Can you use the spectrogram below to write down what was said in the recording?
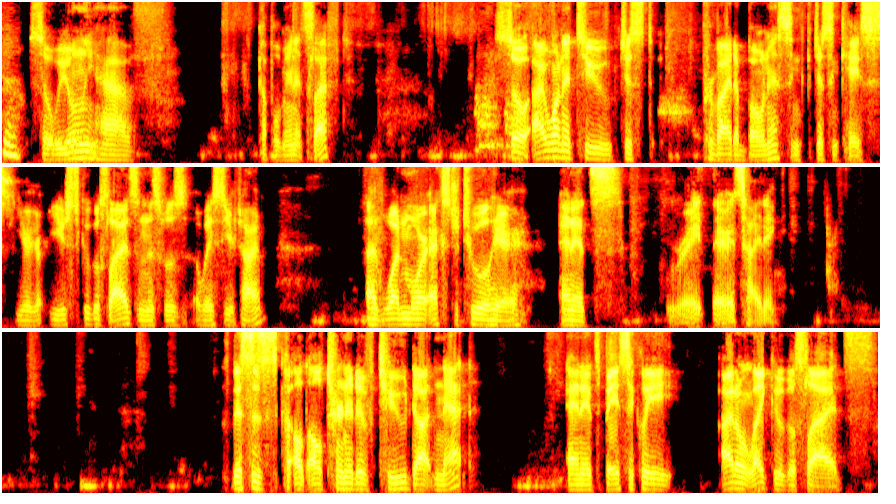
Yeah. So we only have couple minutes left. So I wanted to just provide a bonus, and just in case you're used to Google Slides and this was a waste of your time. I have one more extra tool here, and it's right there. It's hiding. This is called alternativeto.net, and it's basically I don't like Google Slides.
